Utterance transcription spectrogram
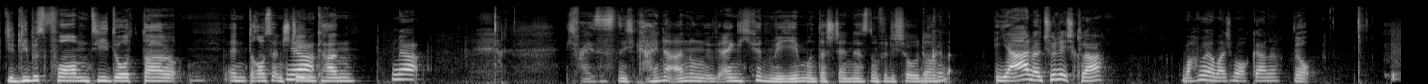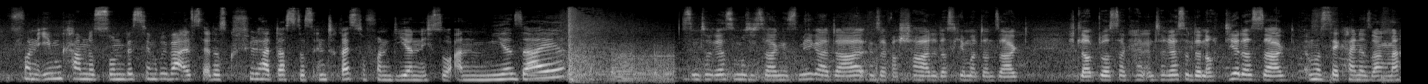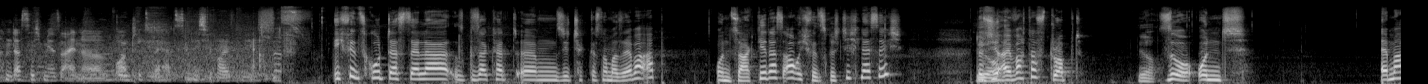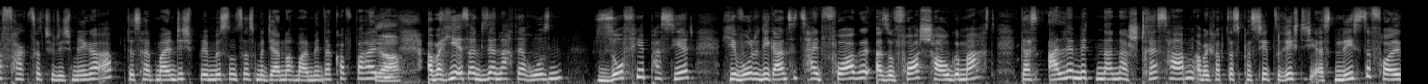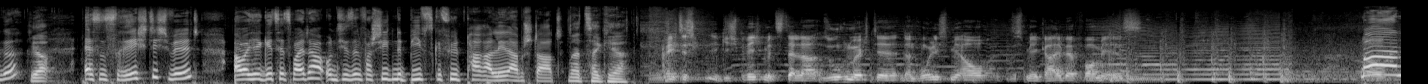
die Liebesform, die dort da draus entstehen Ja. kann. Ja. Ich weiß es nicht, keine Ahnung. Eigentlich könnten wir jedem unterstellen, der ist nur für die Show da. Ja, natürlich, klar. Machen wir ja manchmal auch gerne. Ja. Von ihm kam das so ein bisschen rüber, als er das Gefühl hat, dass das Interesse von dir nicht so an mir sei. Das Interesse, muss ich sagen, ist mega da. Ich finde es einfach schade, dass jemand dann sagt, ich glaube, du hast da kein Interesse und dann auch dir das sagt. Du musst dir keine Sorgen machen, dass ich mir seine Worte zu Herzen nehme. Ich finde es gut, dass Stella gesagt hat, ähm, sie checkt das nochmal selber ab. Und sagt dir das auch. Ich finde es richtig lässig, dass Ja. sie einfach das droppt. Ja. So, und Emma fuckt natürlich mega ab. Deshalb meinte ich, wir müssen uns das mit Jan nochmal im Hinterkopf behalten. Ja. Aber hier ist an dieser Nacht der Rosen so viel passiert. Hier wurde die ganze Zeit Vorge also Vorschau gemacht, dass alle miteinander Stress haben. Aber ich glaube, das passiert richtig erst nächste Folge. Ja. Es ist richtig wild. Aber hier geht es jetzt weiter und hier sind verschiedene Beefs gefühlt parallel am Start. Na, zeig her. Wenn ich das Gespräch mit Stella suchen möchte, dann hole ich es mir auch. Das ist mir egal, wer vor mir ist. Mann!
